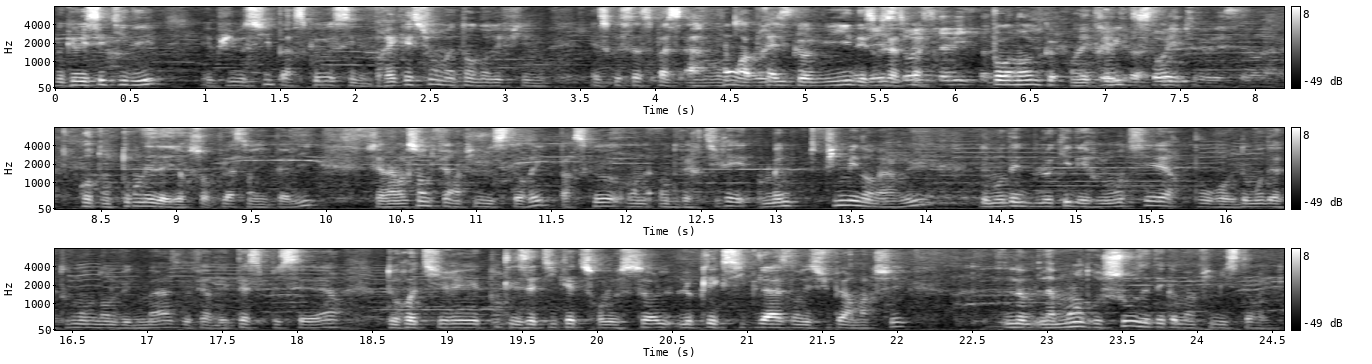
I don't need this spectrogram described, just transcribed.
Donc il y avait cette idée, et puis aussi parce que c'est une vraie question maintenant dans les films. Est-ce que ça se passe avant, après le Covid? Est-ce que ça se passe pendant le Covid On est très vite historique. Quand on tournait d'ailleurs sur place en Italie, j'avais l'impression de faire un film historique parce qu'on on devait retirer, même filmer dans la rue, demander de bloquer des rues entières pour euh, demander à tout le monde d'enlever le masque, de faire des tests PCR, de retirer toutes les étiquettes sur le sol, le plexiglas dans les supermarchés. la moindre chose était comme un film historique.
